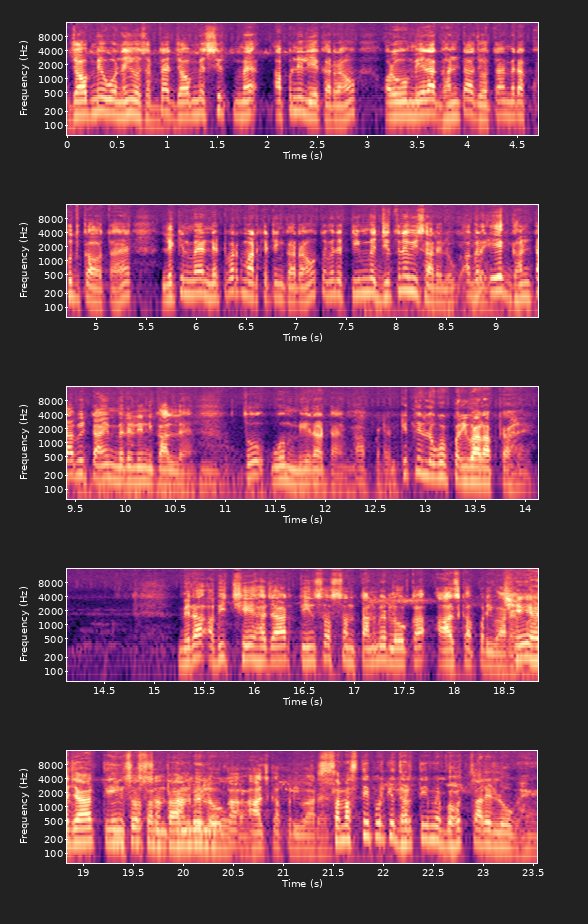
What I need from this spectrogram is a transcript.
जॉब में वो नहीं हो सकता जॉब में सिर्फ़ मैं अपने लिए कर रहा हूँ और वो मेरा घंटा जो होता है मेरा खुद का होता है। लेकिन मैं नेटवर्क मार्केटिंग कर रहा हूँ तो मेरे टीम में जितने भी सारे लोग अगर एक घंटा भी टाइम मेरे लिए निकाल रहे हैं तो वो मेरा टाइम है। आपका टाइम कितने लोगों का परिवार आपका है? मेरा अभी छः हज़ार तीन सौ संतानवे लोगों का आज का परिवार है। छः हज़ार तीन सौ संतानवे लोगों का। आज का परिवार है। समस्तीपुर की धरती में बहुत सारे लोग हैं।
